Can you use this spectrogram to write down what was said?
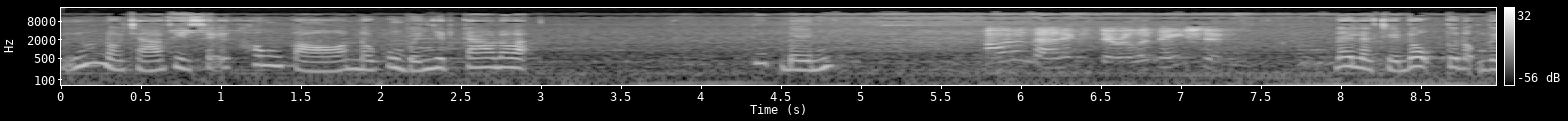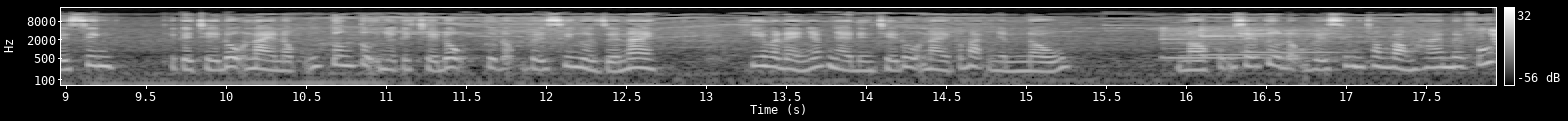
nước nấu cháo thì sẽ không có nấu cùng với nhiệt cao đâu ạ. Tiếp đến. Đây là chế độ tự động vệ sinh. Thì cái chế độ này nó cũng tương tự như cái chế độ tự động vệ sinh ở dưới này. Khi mà để nhấp nháy đến chế độ này, các bạn nhấn nấu nó cũng sẽ tự động vệ sinh trong vòng 20 phút.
